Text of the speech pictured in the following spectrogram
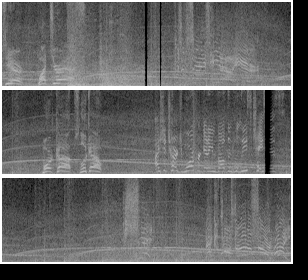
Backup's here. Watch your ass. There's some serious heat out here. More cops. Look out. I should charge more for getting involved in police chases. Shit! Back across the other side, right.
